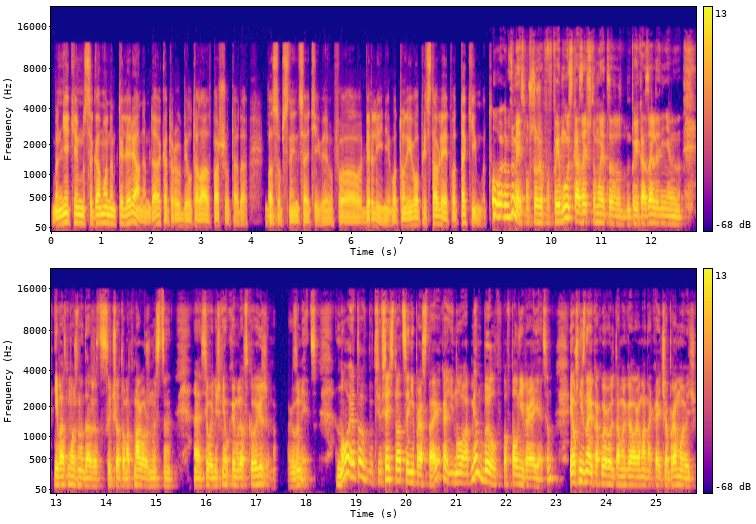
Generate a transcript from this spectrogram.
неким Сагамоном Телерианом, да, который убил Талат Пашу тогда по собственной инициативе в Берлине. Вот он его представляет вот таким вот. Ну, разумеется, потому что уже впрямую сказать, что мы это приказали не, невозможно даже с учетом отмороженности э, сегодняшнего кремлевского режима разумеется. Но это вся ситуация непростая, но обмен был вполне вероятен. Я уж не знаю, какую роль там играл Роман Аркадьевич Абрамович,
